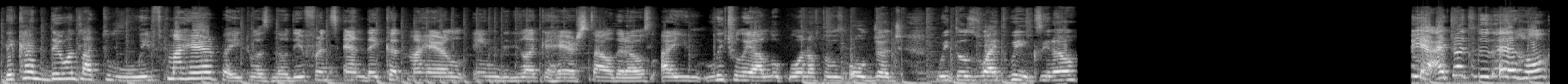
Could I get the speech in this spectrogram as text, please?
they kind they want like to lift my hair but it was no difference and they cut my hair in the, like a hairstyle that I was I literally I look one of those old judge with those white wigs you know? Yeah I tried to do that at home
